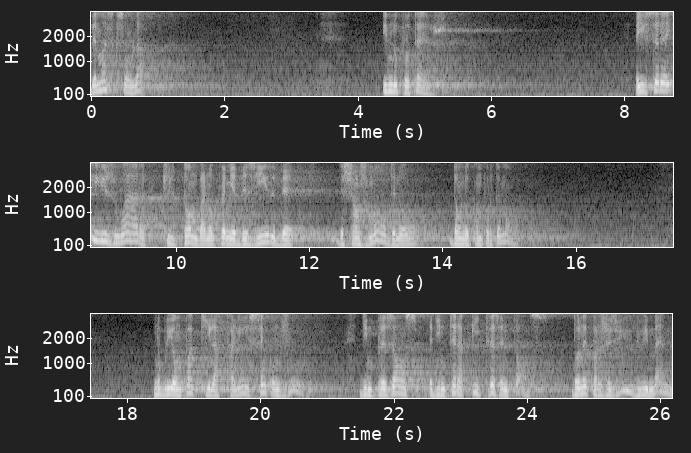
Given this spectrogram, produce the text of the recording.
Les masques sont là. Ils nous protègent. Et il serait illusoire qu'il tombe à nos premiers désirs de, changement dans nos comportements. N'oublions pas qu'il a fallu 50 jours d'une présence et d'une thérapie très intense donnée par Jésus lui-même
